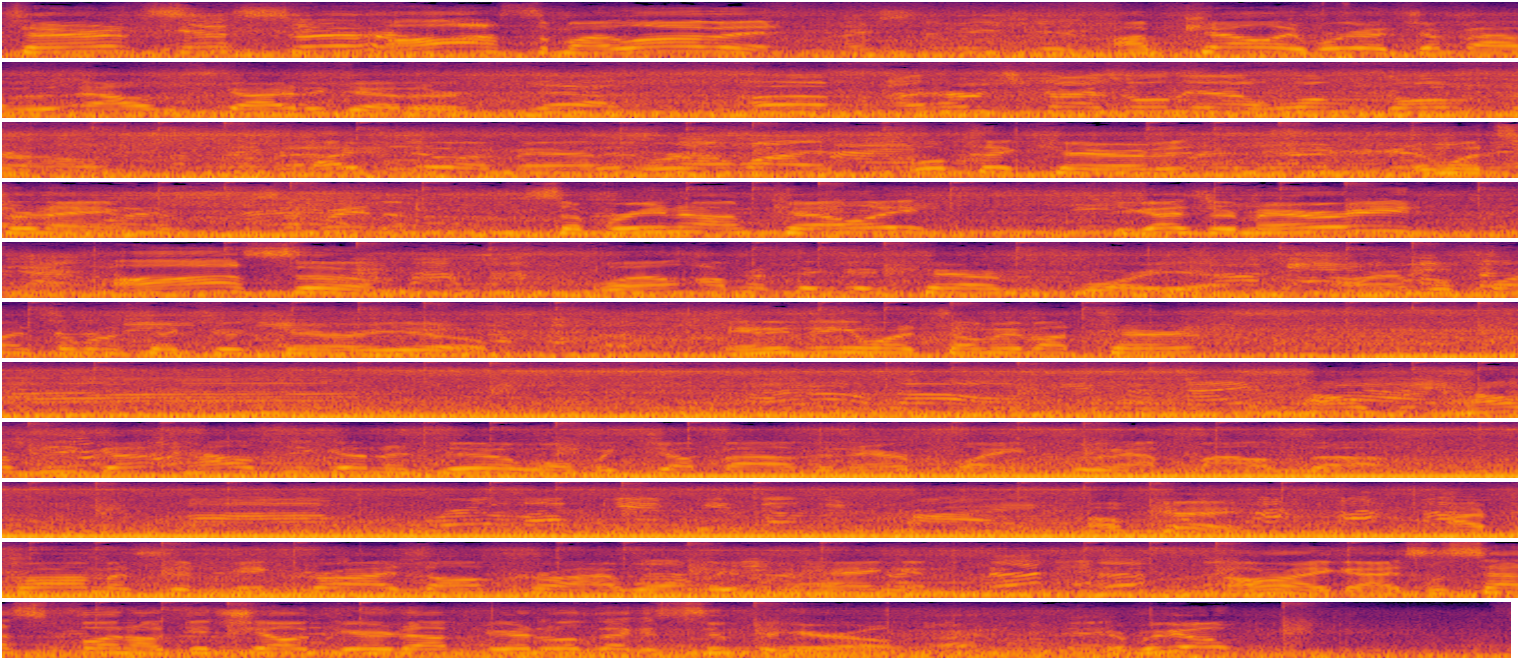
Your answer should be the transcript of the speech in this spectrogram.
Hey, are you Terence? Yes, sir. Awesome, I love it. Nice to meet you. I'm Kelly. We're gonna jump out of, the, out of the sky together. Yeah, um, I heard you guys only have one GoPro. How you doing, man? This We're- my wife. We'll take care of it. And what's her name? Sabrina. Sabrina, I'm Kelly. You guys are married? Yeah. Awesome. Well, I'm gonna take good care of him for you. Okay. All right, we'll find someone to take good care of you. Anything you want to tell me about Terence? How's, guy. how's he how's he gonna do when we jump out of an airplane two and a half miles up? Um, we're lucky if he doesn't cry. Okay. I promise if he cries, I'll cry. I won't leave him hanging. All right, guys, let's have some fun. I'll get you all geared up. You're gonna look like a superhero. Here we go.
